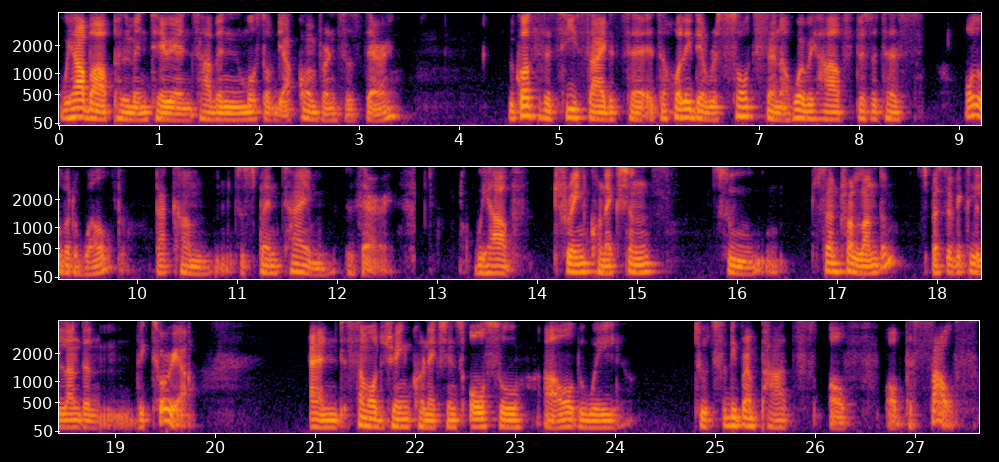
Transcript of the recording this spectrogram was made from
we have our parliamentarians having most of their conferences there. Because it's a seaside, it's a, it's a holiday resort center where we have visitors all over the world that come to spend time there. We have train connections to central London, specifically London Victoria. And some of the train connections also are all the way to different parts of, of the south.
